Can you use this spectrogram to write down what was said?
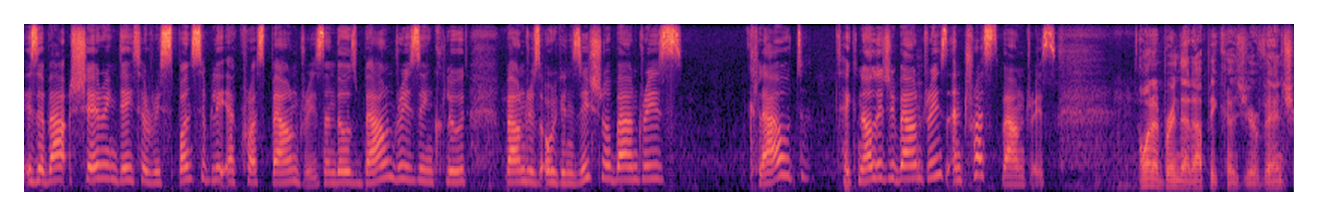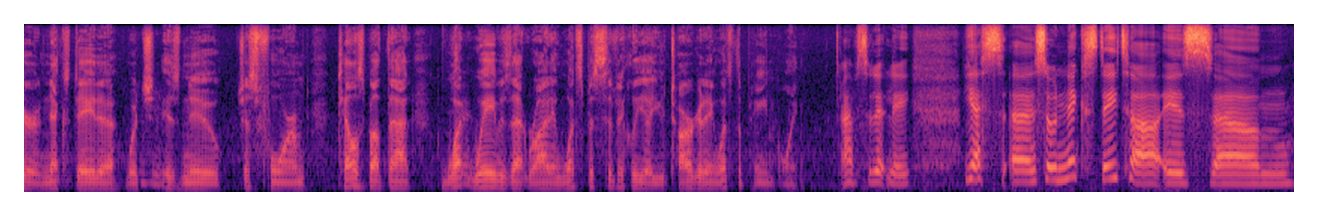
is about sharing data responsibly across boundaries. And those boundaries include boundaries, organizational boundaries, cloud, technology boundaries, and trust boundaries. I want to bring that up because your venture, Next Data, which mm -hmm. is new, just formed. Tell us about that. What sure. wave is that riding? What specifically are you targeting? What's the pain point? Absolutely. Yes, uh, so Next Data is um,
